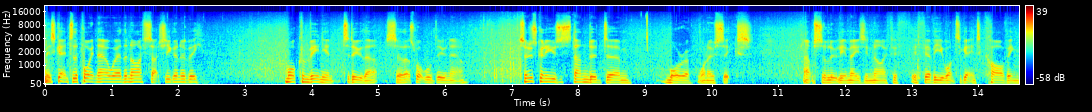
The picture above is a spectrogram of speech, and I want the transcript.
It's getting to the point now where the knife's actually going to be more convenient to do that so that's what we'll do now so I'm just going to use a standard um, Mora 106 absolutely amazing knife. If, if ever you want to get into carving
